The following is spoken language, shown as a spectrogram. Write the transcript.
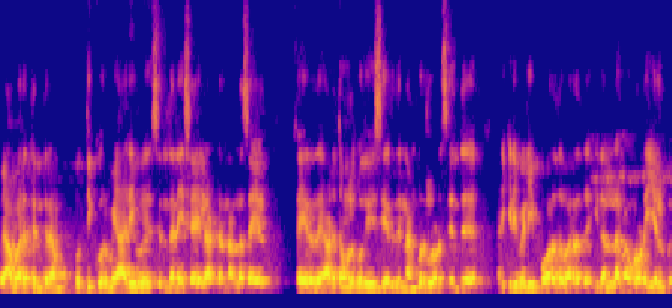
வியாபார தந்திரம் புத்தி கூர்மை அறிவு சிந்தனை செயலாற்றல் நல்ல செயல் செய்கிறது அடுத்தவங்களுக்கு உதவி செய்கிறது நண்பர்களோடு சேர்ந்து அடிக்கடி வெளியே போகிறது வர்றது இதெல்லாமே உங்களோட இயல்பு.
